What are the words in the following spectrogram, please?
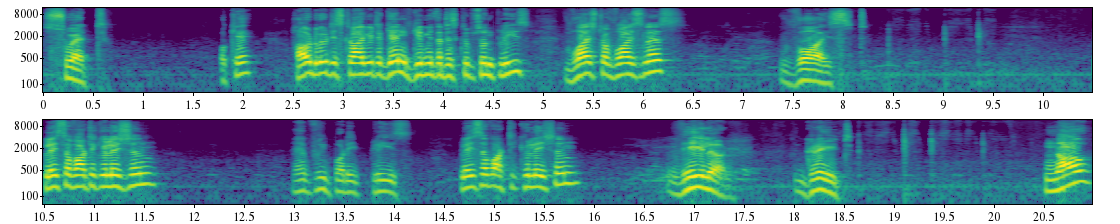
sweat. Okay? How do we describe it again? Give me the description, please. Voiced or voiceless? Voiced. Place of articulation? Everybody, please. Place of articulation? Velar. Great. Now,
